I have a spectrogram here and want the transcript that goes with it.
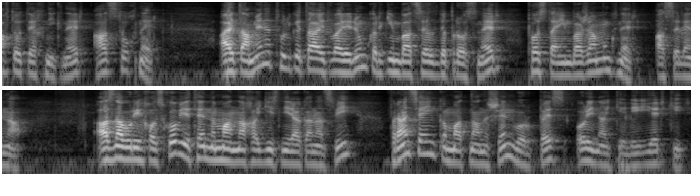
ավտոտեխնիկներ, հացթուխներ։ Այդ ամենը թույլ կտա այդ վայրերում կրկին բացել դպրոցներ, փոստային բաժանմունքներ, ասել է նա։ Ազնավուրի խոսքով, եթե նման նախագիծն իրականացվի, Ֆրանսիային կմատնանշեն որպես օրինակելի երկիր։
